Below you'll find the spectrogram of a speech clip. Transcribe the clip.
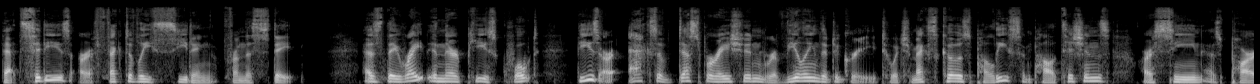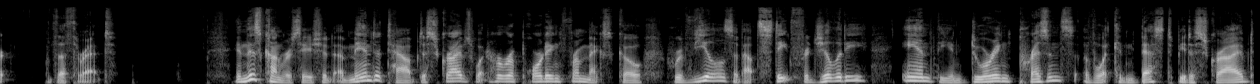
that cities are effectively seceding from the state. As they write in their piece, quote, these are acts of desperation revealing the degree to which Mexico's police and politicians are seen as part of the threat. In this conversation, Amanda Taub describes what her reporting from Mexico reveals about state fragility and the enduring presence of what can best be described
